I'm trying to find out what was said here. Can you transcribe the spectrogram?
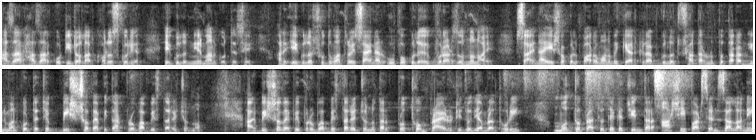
হাজার হাজার কোটি ডলার খরচ করে এগুলো নির্মাণ করতেছে। আর এগুলো শুধুমাত্র চায়নার উপকূলে ঘোরার জন্য নয়। চায়না এই সকল পারমাণবিক এয়ারক্রাফটগুলো সাধারণত তারা নির্মাণ করতেছে বিশ্বব্যাপী তার প্রভাব বিস্তারের জন্য। আর বিশ্বব্যাপী প্রভাব বিস্তারের জন্য তার প্রথম প্রায়োরিটি যদি আমরা ধরি, মধ্যপ্রাচ্য থেকে চীন তার আশি পার্সেন্ট জ্বালানি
